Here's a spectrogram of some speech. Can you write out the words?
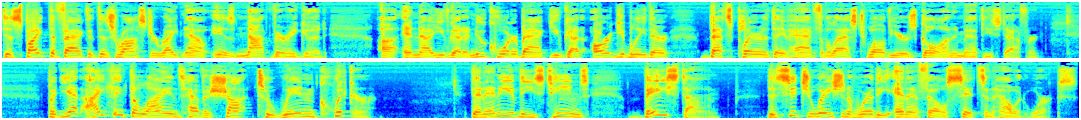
despite the fact that this roster right now is not very good, uh, and now you've got a new quarterback, you've got arguably their best player that they've had for the last 12 years gone in Matthew Stafford. But yet, I think the Lions have a shot to win quicker than any of these teams based on the situation of where the NFL sits and how it works.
